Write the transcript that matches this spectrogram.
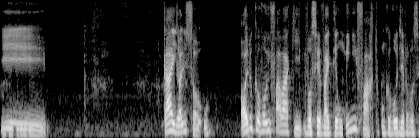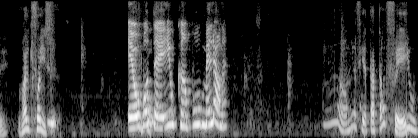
E. Thaís, olha só. O... Olha o que eu vou falar aqui. Você vai ter um mini infarto com o que eu vou dizer pra você. Olha o que foi isso. Eu tipo... botei o campo melhor, né? Não, minha filha, tá tão feio.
